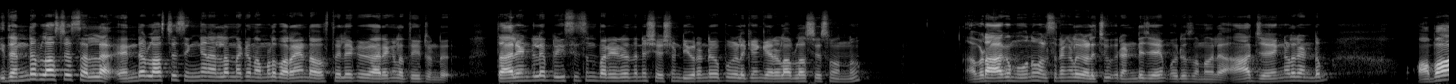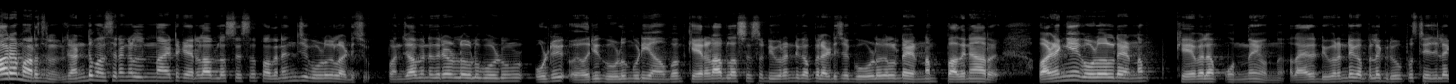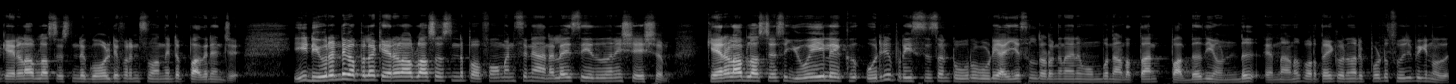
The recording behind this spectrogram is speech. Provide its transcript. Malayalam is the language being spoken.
ഇതെന്റെ ബ്ലാസ്റ്റേഴ്സ് അല്ല. എന്റെ ബ്ലാസ്റ്റേഴ്സ് ഇങ്ങനല്ലെന്നൊക്കെ നമ്മൾ പറയേണ്ട അവസ്ഥയിലേക്ക് കാര്യങ്ങൾ എത്തിയിട്ടുണ്ട്. തായ്ലൻഡിലെ പ്രീ സീസൺ പര്യടനത്തിന് ശേഷം ഡ്യൂറന്റ് കപ്പ് കളിക്കാൻ കേരള ബ്ലാസ്റ്റേഴ്സ് വന്നു. അവിടെ ആകെ മൂന്ന് മത്സരങ്ങൾ കളിച്ചു. രണ്ട് ജയം ഒരു സമനില. ആ ജയങ്ങൾ രണ്ടും അപാര മാർജിനൽ രണ്ട് മത്സരങ്ങളിൽ നിന്നായിട്ട് കേരള ബ്ലാസ്റ്റേഴ്സ് പതിനഞ്ച് ഗോളുകൾ അടിച്ചു. പഞ്ചാബിനെതിരെയുള്ള ഒരു ഗോളും ഒരു ഒരു ഗോളും കൂടി ആകുമ്പം കേരള ബ്ലാസ്റ്റേഴ്സ് ഡ്യൂറന്റ് കപ്പിൽ അടിച്ച ഗോളുകളുടെ എണ്ണം പതിനാറ്. വഴങ്ങിയ ഗോളുകളുടെ എണ്ണം കേവലം ഒന്നേ ഒന്ന്. അതായത് ഡ്യൂറന്റ് കപ്പിലെ ഗ്രൂപ്പ് സ്റ്റേജിലെ കേരള ബ്ലാസ്റ്റേഴ്സിന്റെ ഗോൾ ഡിഫറൻസ് വന്നിട്ട് പതിനഞ്ച്. ഈ ഡ്യൂറന്റ് കപ്പിലെ കേരള ബ്ലാസ്റ്റേഴ്സിന്റെ പെർഫോമൻസിനെ അനലൈസ് ചെയ്തതിന് ശേഷം കേരള ബ്ലാസ്റ്റേഴ്സ് യു എയിലേക്ക് ഒരു പ്രീ സീസൺ ടൂർ കൂടി ഐ എസ് എൽ തുടങ്ങുന്നതിന് മുമ്പ് നടത്താൻ പദ്ധതിയുണ്ട് എന്നാണ് പുറത്തേക്ക് വരുന്ന റിപ്പോർട്ട് സൂചിപ്പിക്കുന്നത്.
